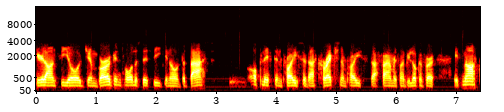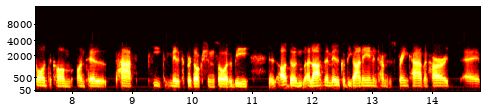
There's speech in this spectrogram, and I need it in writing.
Tirlán CEO Jim Bergin told us this week, you know that that uplift in price or that correction in price that farmers might be looking for, it's not going to come until past peak milk production. So it'll be a lot of the milk will be gone in in terms of spring calf and herds. Um,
